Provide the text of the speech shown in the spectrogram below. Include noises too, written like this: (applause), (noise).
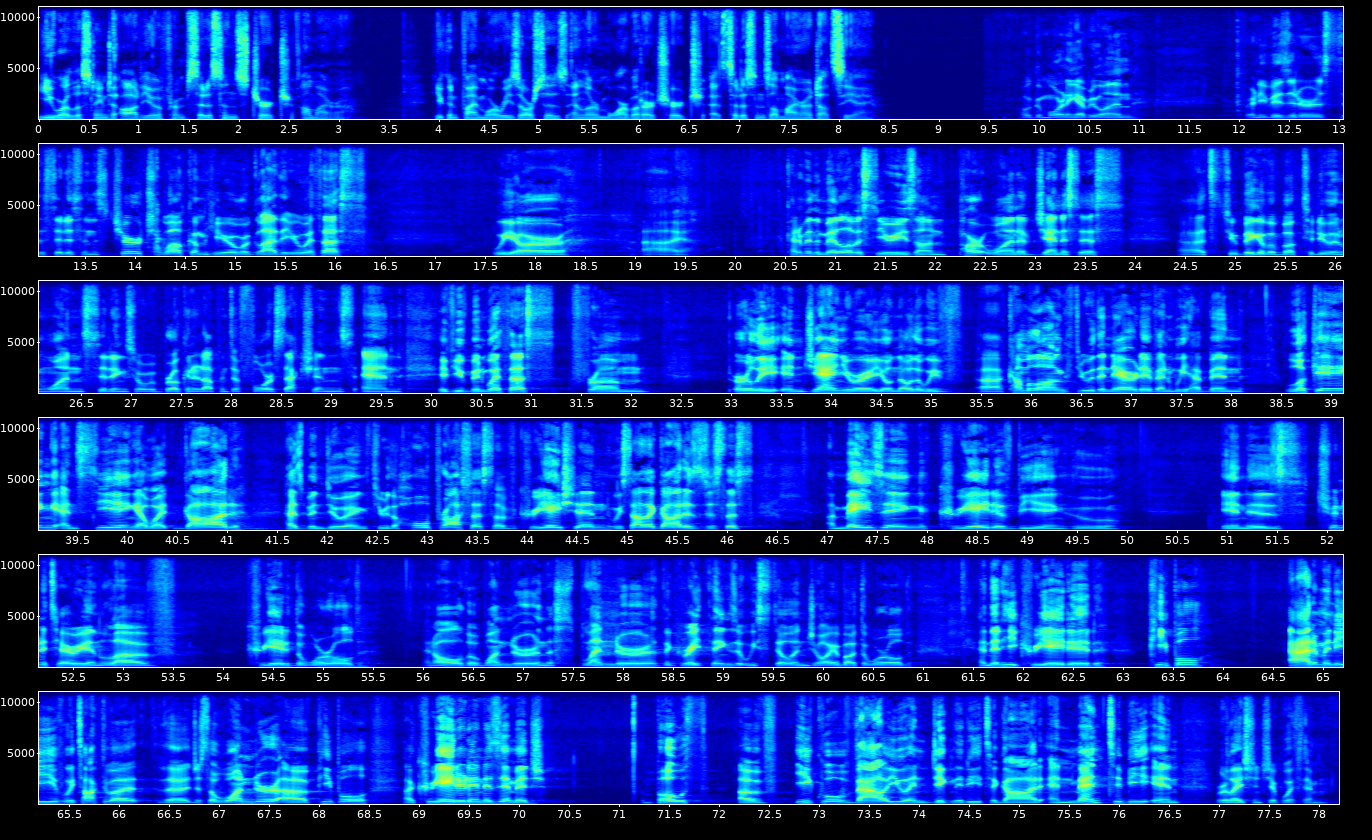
You are listening to audio from Citizens Church Elmira. You can find more resources and learn more about our church at citizenselmira.ca. Well, good morning, everyone. For any visitors to Citizens Church, welcome here. We're glad that you're with us. We are uh, kind of in the middle of a series on part one of Genesis. Uh, it's too big of a book to do in one sitting, so we've broken it up into four sections. And if you've been with us from early in January, you'll know that we've uh, come along through the narrative and we have been looking and seeing at what God has been doing through the whole process of creation. We saw that God is just this amazing, creative being who, in his Trinitarian love, created the world and all the wonder and the splendor, the great things that we still enjoy about the world. And then he created people, Adam and Eve. We talked about the, just the wonder of people uh, created in his image, both of equal value and dignity to God and meant to be in relationship with him.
